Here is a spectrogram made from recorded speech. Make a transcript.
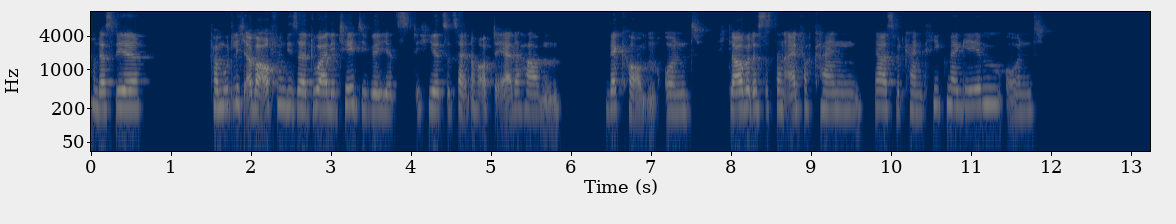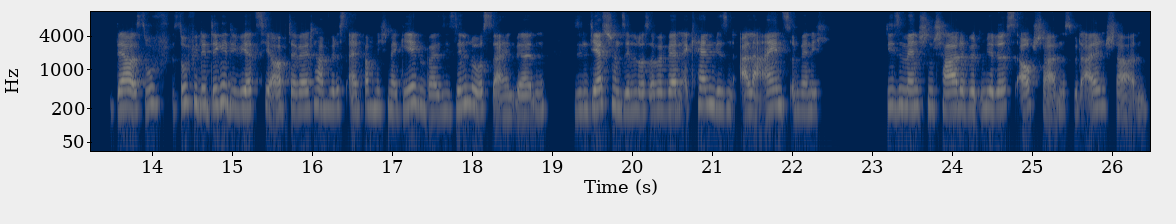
und dass wir vermutlich aber auch von dieser Dualität, die wir jetzt hier zurzeit noch auf der Erde haben, wegkommen. Und ich glaube, dass es dann einfach kein, ja, es wird keinen Krieg mehr geben und ja, so, so viele Dinge, die wir jetzt hier auf der Welt haben, wird es einfach nicht mehr geben, weil sie sinnlos sein werden. Sie sind jetzt schon sinnlos, aber wir werden erkennen, wir sind alle eins und wenn ich diesen Menschen schade, wird mir das auch schaden. Es wird allen schaden.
